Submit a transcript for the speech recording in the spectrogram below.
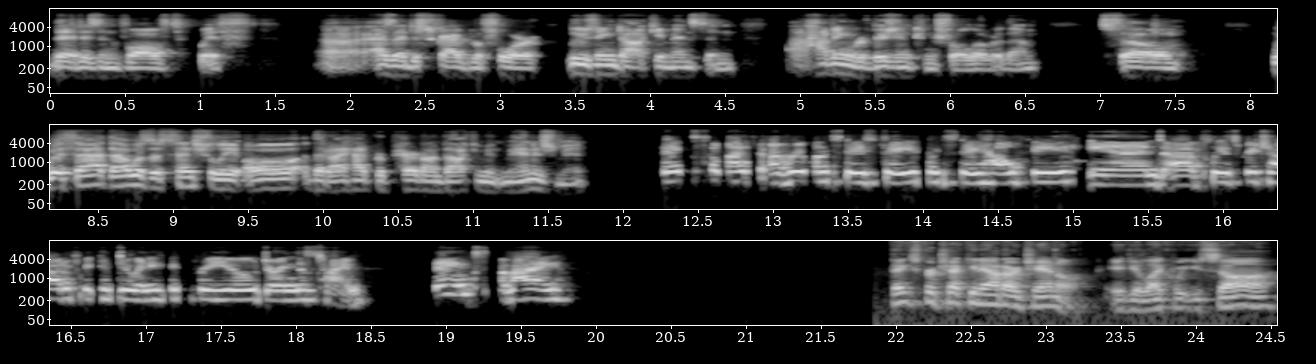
that is involved with uh, as I described before, losing documents and uh, having revision control over them. So with that, that was essentially all that I had prepared on document management. Thanks so much. Everyone stay safe and stay healthy. And uh, please reach out if we can do anything for you during this time. Thanks. Bye-bye. Thanks for checking out our channel. If you like what you saw,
